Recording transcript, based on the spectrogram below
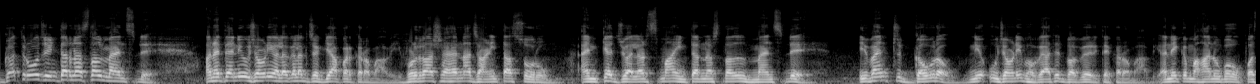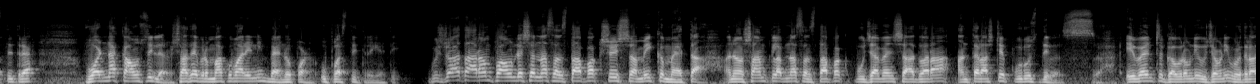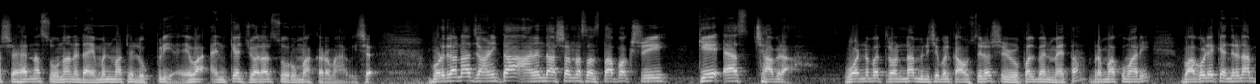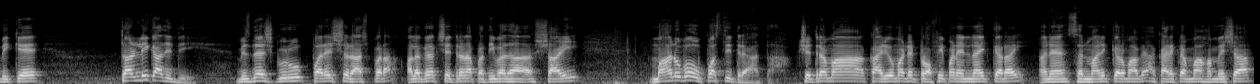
ગત રોજ international men's day અને તેની ઉજવણી અલગ અલગ જગ્યા પર કરવામાં આવી. વડોદરા શહેરના જાણીતા શોરૂમ એનકે જ્વેલર્સમાં ઇન્ટરનેશનલ મેન્સ ડે ઇવેન્ટ ગૌરવની ઉજવણી ભવ્યાથી ભવ્ય રીતે કરવામાં આવી. અનેક મહાનુભાવ ઉપસ્થિત રહ્યા. વોર્ડના કાઉન્સિલર સાથે બ્રહ્માકુમારીની બહેનો પણ ઉપસ્થિત રહી હતી. ગુજરાત આરામ ફાઉન્ડેશનના સંસ્થાપક શ્રી શ્રમિક મહેતા અને અશામ ક્લબના સંસ્થાપક પૂજાબેન શાહ દ્વારા આંતરરાષ્ટ્રીય પુરુષ દિવસ ઇવેન્ટ ગૌરવની ઉજવણી વડોદરા શહેરના સોના અને ડાયમંડ માટે લોકપ્રિય એવા એનકે જ્વેલર્સ શોરૂમમાં કરવામાં આવી છે. વડોદરાના જાણીતા આનંદ આશ્રમના સંસ્થાપક Shri K S Chhabra, ward number ત્રણના મ્યુનિસિપલ કાઉન્સિલર શ્રી રૂપલબેન મહેતા, બ્રહ્માકુમારી, વાઘોડિયા કેન્દ્રના બીકે તરલિકા દીદી બિઝનેસ ગુરુ પરેશ રાજપરા, અલગ અલગ ક્ષેત્રના પ્રતિભાશાળી મહાનુભાવ ઉપસ્થિત રહ્યા હતા. ક્ષેત્રમાં કાર્યો માટે ટ્રોફી પણ એનાયત કરાઈ અને સન્માનિત કરવામાં આવ્યા. આ કાર્યક્રમમાં હંમેશા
